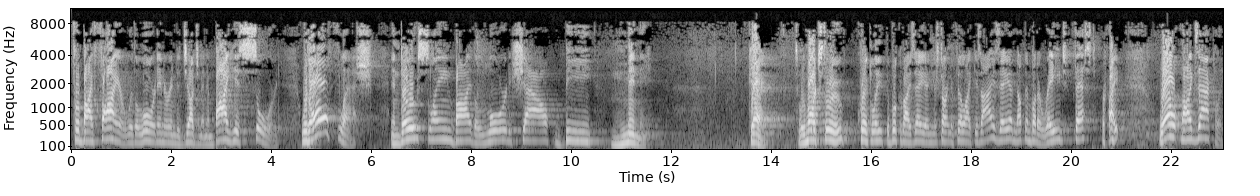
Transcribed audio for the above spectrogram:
For by fire will the Lord enter into judgment, and by his sword with all flesh, and those slain by the Lord shall be many. Okay. So we march through quickly the book of Isaiah and you're starting to feel like, is Isaiah nothing but a rage fest, right? Well, not exactly.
